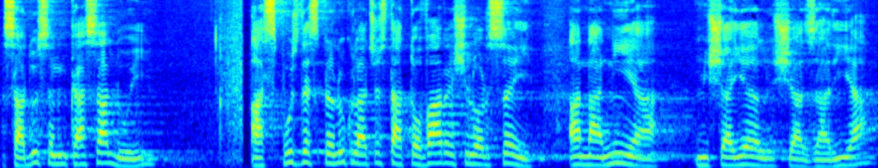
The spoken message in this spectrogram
s-a dus în casa lui, a spus despre lucrul acesta tovarășilor săi, Anania, Mișael și Azaria,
